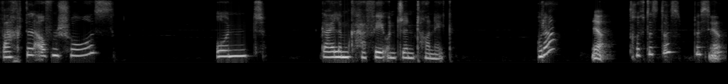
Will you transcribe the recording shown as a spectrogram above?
Wachtel auf dem Schoß und geilem Kaffee und Gin Tonic. Oder? Ja. Trifft es das ein bisschen? Ja.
